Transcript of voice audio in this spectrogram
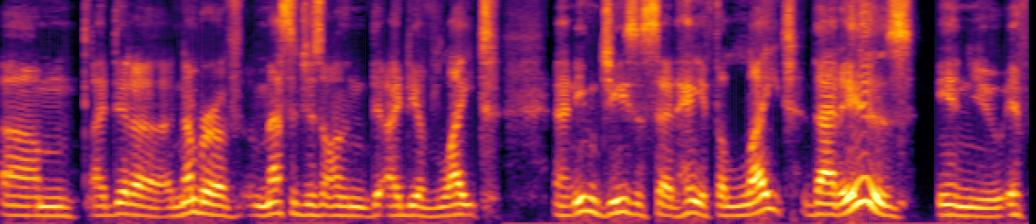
Um, I did a, a, number of messages on the idea of light, and even Jesus said, "Hey, if the light that is in you, if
